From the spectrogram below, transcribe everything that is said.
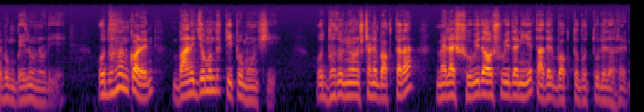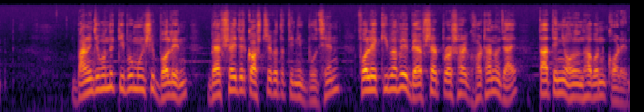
এবং বেলুন উড়িয়ে। উদ্বোধন করেন বাণিজ্যমন্ত্রী টিপু মুন্সি। উদ্বোধনী অনুষ্ঠানে বক্তারা মেলার সুবিধা অসুবিধা নিয়ে তাদের বক্তব্য তুলে ধরেন। বাণিজ্যমন্ত্রী টিপু মুন্সি বলেন, ব্যবসায়ীদের কষ্টের কথা তিনি বোঝেন, ফলে কীভাবে ব্যবসার প্রসার ঘটানো যায় তা তিনি অনুধাবন করেন।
